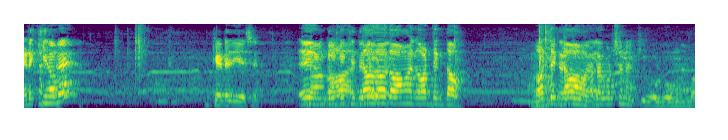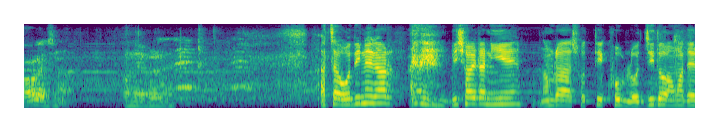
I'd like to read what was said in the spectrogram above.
এটা কি হবে? কেটে দিয়েছে। এই দাও, দাও দাও দাও আমাকে অর্ধেক দাও। অর্ধেক দাও আমাকে। ব্যথা করছে না কি বলব মানে ভালো লাগছে না। আচ্ছা ওদিনেকার বিষয়টা নিয়ে আমরা সত্যি খুব লজ্জিত। আমাদের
